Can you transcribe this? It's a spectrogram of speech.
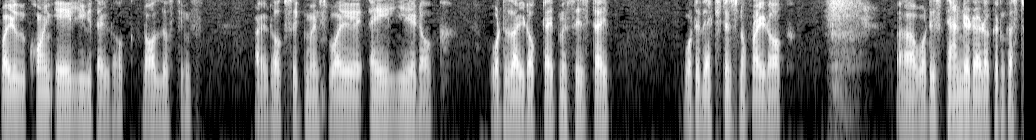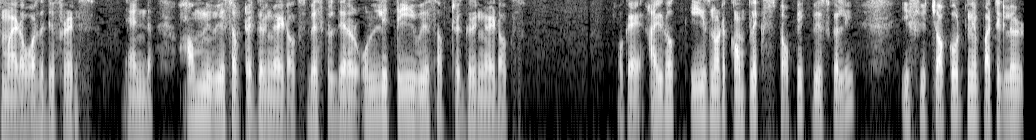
why do we coin ALE with IDOC and all those things IDOC segments why ALE IDOC what is IDOC type message type what is the extension of IDOC uh, what is standard IDOC and custom IDOC what are the difference and how many ways of triggering IDOCs basically there are only three ways of triggering IDOCs okay idoc is not a complex topic basically. If you chalk out in a particular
